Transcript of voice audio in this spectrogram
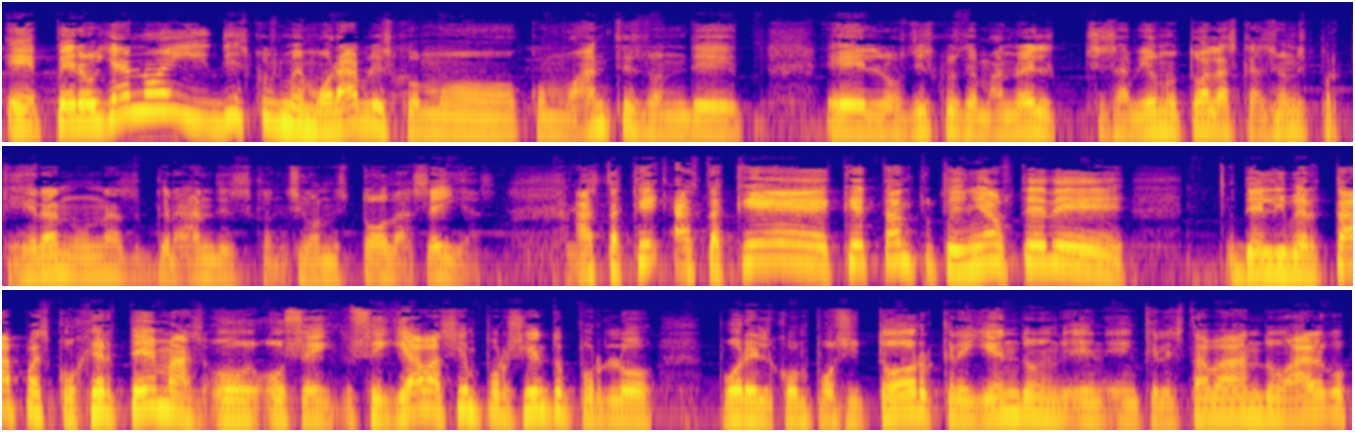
Eh, pero ya no hay discos memorables como, como antes, donde eh, los discos de Manuel se sabían uno todas las canciones porque eran unas grandes canciones, todas ellas. ¿Hasta qué, hasta qué, qué tanto tenía usted de, de libertad para escoger temas o, o se, se guiaba 100% por lo por el compositor creyendo en, en- en que le estaba dando algo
